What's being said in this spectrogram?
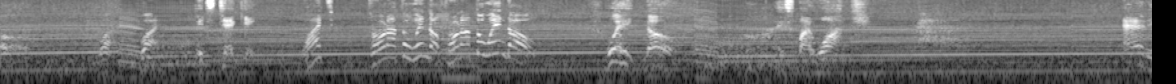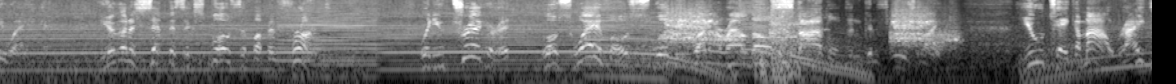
Oh, What? What? it's ticking. What? Throw it out the window! Throw it out the window! Wait, no. It's my watch. Anyway, you're gonna set this explosive up in front. When you trigger it, Los Huevos will be running around all startled and confused like. You take them out, right?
